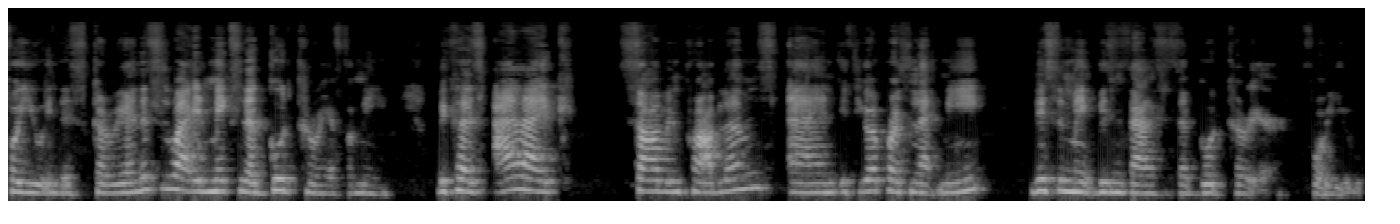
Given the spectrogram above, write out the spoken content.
for you in this career. And this is why it makes it a good career for me because I like solving problems. And if you're a person like me, this will make business analysis a good career for you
